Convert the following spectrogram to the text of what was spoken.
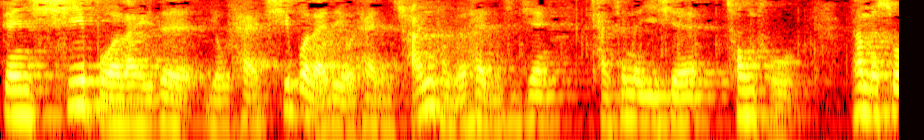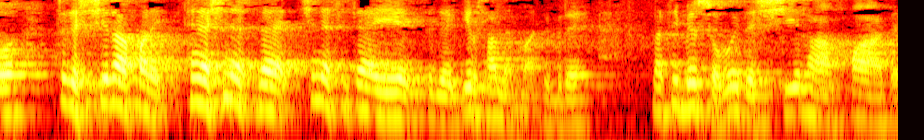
跟希伯来的犹太、希伯来的犹太人、传统犹太人之间产生的一些冲突。他们说，这个希腊化的现在现在是在现在是在这个耶路撒冷嘛，对不对？那这边所谓的希腊化的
